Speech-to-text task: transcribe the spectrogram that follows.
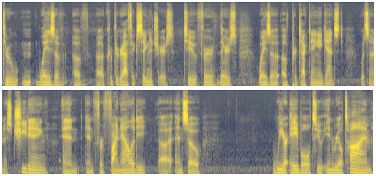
through ways of, of uh, cryptographic signatures. To for there's ways of, of protecting against what's known as cheating and and for finality. Uh, and so we are able to in real time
